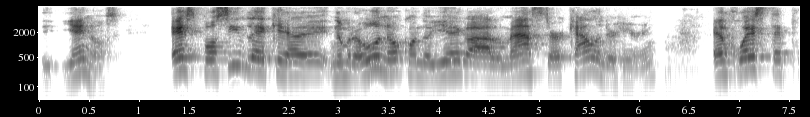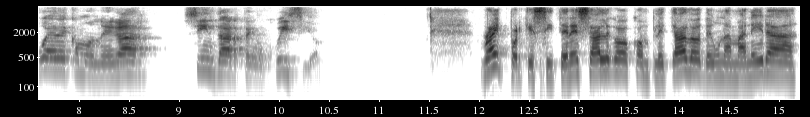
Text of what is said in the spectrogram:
llenos, es posible que, eh, número uno, cuando llega al Master Calendar Hearing, el juez te puede como negar sin darte un juicio. Right, porque si tenés algo completado de una manera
